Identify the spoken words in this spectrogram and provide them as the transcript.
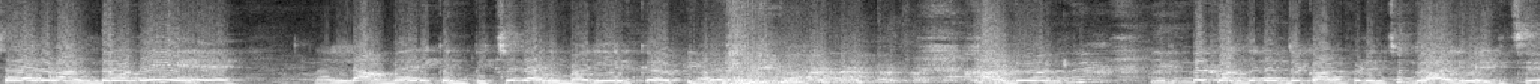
சார் வந்தோடனே நல்ல அமெரிக்கன் பிச்சைக்காரி மாதிரியே இருக்கு அப்படின்னு அது வந்து இருந்த கொஞ்ச நெஞ்ச கான்ஃபிடன்ஸும் காலி ஆயிடுச்சு.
